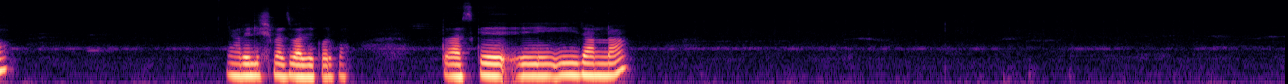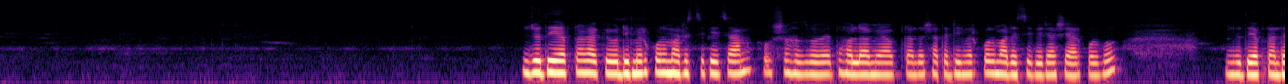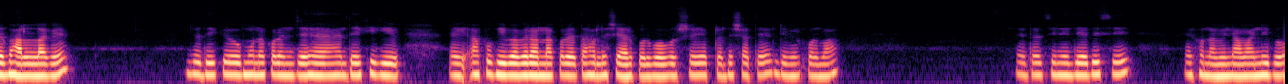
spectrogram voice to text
আর ইলিশ মাছ ভাজি করব। তো আজকে এই এই রান্না। যদি আপনারা কেউ ডিমের কোরমা রেসিপি চান খুব সহজভাবে, তাহলে আমি আপনাদের সাথে ডিমের কোরমা রেসিপিটা শেয়ার করব। যদি আপনাদের ভালো লাগে। যদি কেউ মনে করেন যে হ্যাঁ দেখি কি আপু কীভাবে রান্না করে, তাহলে শেয়ার করব। অবশ্যই আপনাদের সাথে ডিমের কোরমা। এটা চিনি দিয়ে দিছি। এখন আমি নামাই নিব।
